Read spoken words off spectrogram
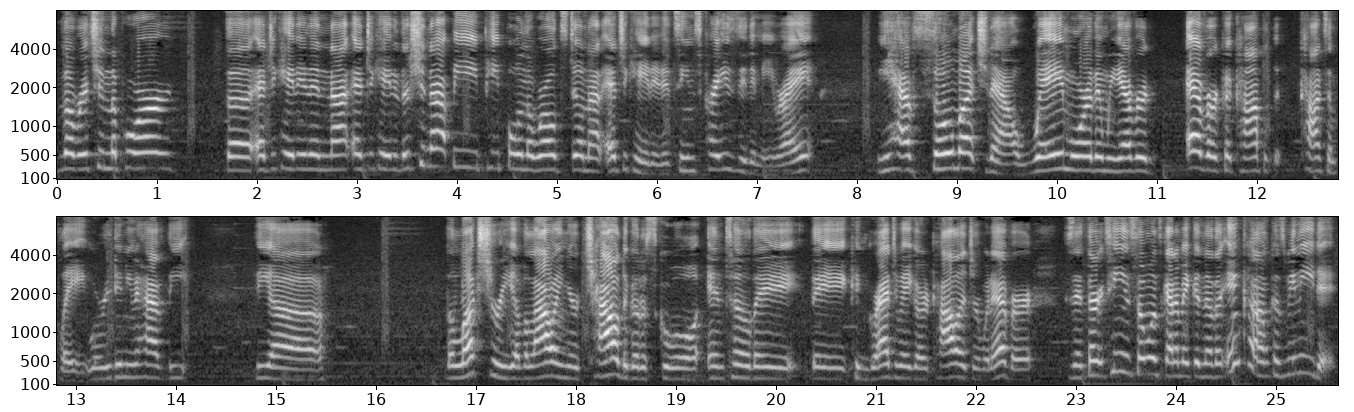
the rich and the poor the educated and not educated. There should not be people in the world still not educated. It seems crazy to me, right? We have so much now, way more than we ever ever could comp- contemplate. Where we didn't even have the the uh the luxury of allowing your child to go to school until they they can graduate, go to college or whatever. Because at 13, someone's got to make another income because we need it.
